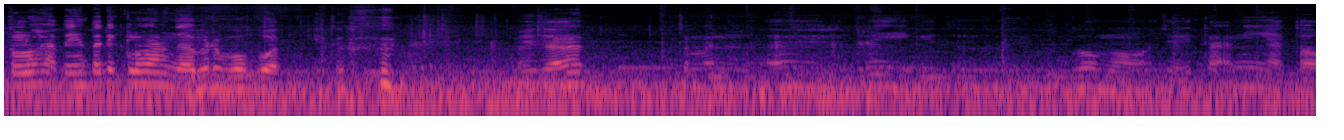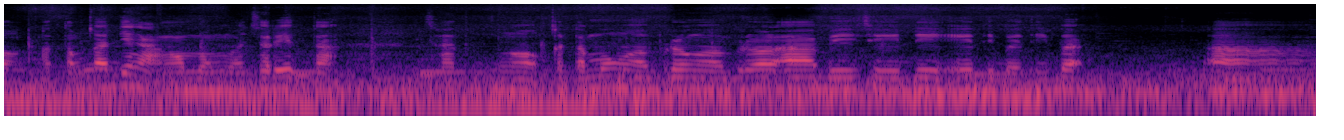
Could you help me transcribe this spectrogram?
keluhan yang tadi keluhan nggak berbobot gitu. Misalnya mau cerita nih atau atau enggak dia nggak ngomong mau cerita. Saat ketemu ngobrol-ngobrol A B C D E tiba-tiba uh,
